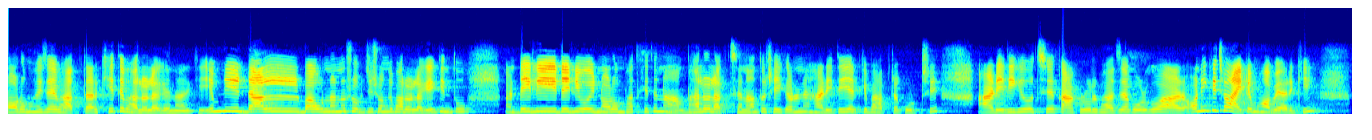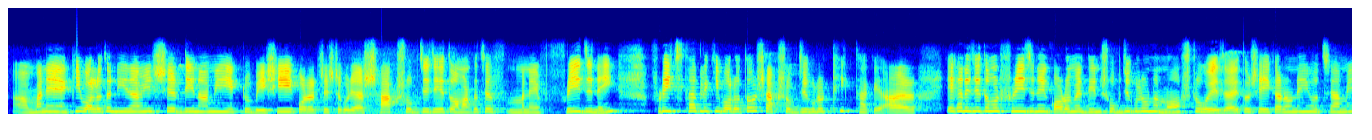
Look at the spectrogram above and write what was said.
নরম হয়ে যায় ভাতটা। আর খেতে ভালো লাগে না আর কি এমনি ডাল বা অন্যান্য সবজির সঙ্গে ভালো লাগে, কিন্তু ডেলি ডেলি ওই নরম ভাত খেতে না ভালো লাগছে না। তো সেই কারণে হাঁড়িতেই আর কি ভাতটা করছি। আর এদিকে হচ্ছে কাঁকরোল ভাজা করব। আর অনেক কিছু আইটেম হবে আর কি মানে কি বলো তো নিরামিষের দিন আমি একটু বেশি করার চেষ্টা করি। আর শাক সবজি যেহেতু আমার কাছে মানে ফ্রিজ নেই। ফ্রিজ থাকলে কি বলো তো শাক সবজিগুলো ঠিক থাকে। আর এখানে যেহেতু আমার ফ্রিজ নেই, গরমের দিন সবজিগুলো না নষ্ট হয়ে যায়। তো সেই কারণেই হচ্ছে আমি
